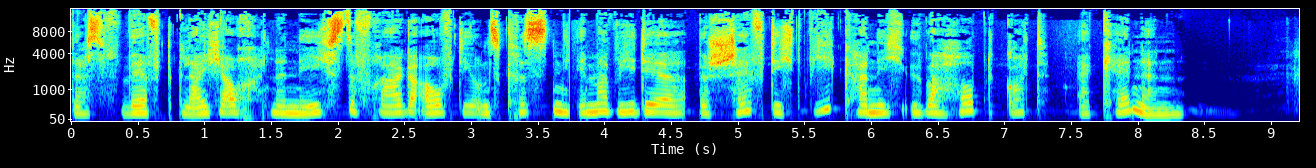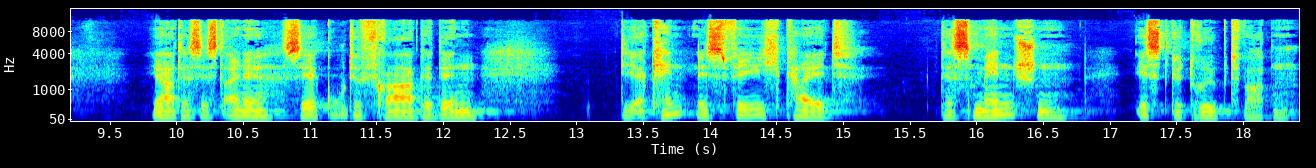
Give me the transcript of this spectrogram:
das wirft gleich auch eine nächste Frage auf, die uns Christen immer wieder beschäftigt. Wie kann ich überhaupt Gott erkennen? Ja, das ist eine sehr gute Frage, denn die Erkenntnisfähigkeit des Menschen ist getrübt worden.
